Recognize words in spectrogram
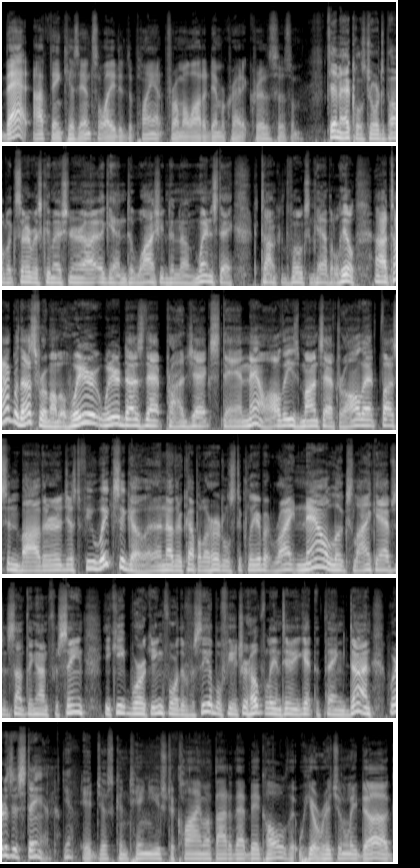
that, I think, has insulated the plant from a lot of Democratic criticism. Tim Echols, Georgia Public Service Commissioner, uh, again to Washington on Wednesday to talk to the folks in Capitol Hill. Uh, talk with us for a moment. Where where does that project stand now? All these months after all that fuss and bother, just a few weeks ago, another couple of hurdles to clear. But right now, looks like absent something unforeseen, you keep working for the foreseeable future. Hopefully, until you get the thing done. Where does it stand? Yeah, it just continues to climb up out of that big hole that we originally dug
